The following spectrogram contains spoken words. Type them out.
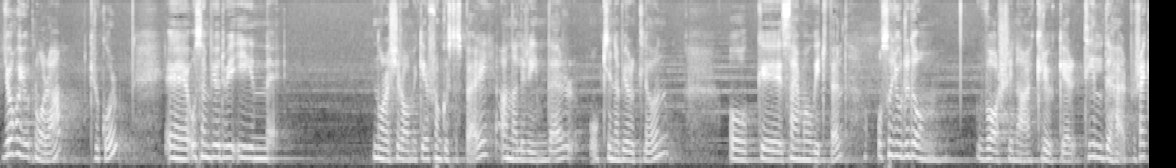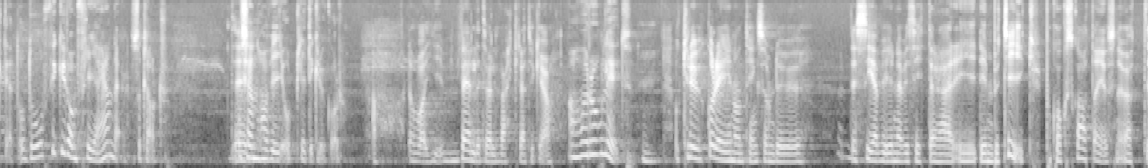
jag har gjort några krukor. Eh, och sen bjöd vi in några keramiker från Gustavsberg, Anna Lerinder och Kina Björklund. och eh, Simon Whitfield. Och så gjorde de varsina krukor till det här projektet. Och då fick ju de fria händer såklart. Det- Och sen har vi gjort lite krukor. De var ju väldigt, väldigt vackra tycker jag. Ja, vad roligt. Och krukor är ju någonting som du, det ser vi ju när vi sitter här i din butik på Kocksgatan just nu, att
